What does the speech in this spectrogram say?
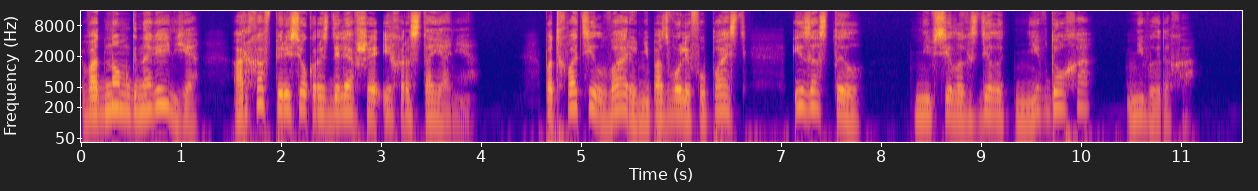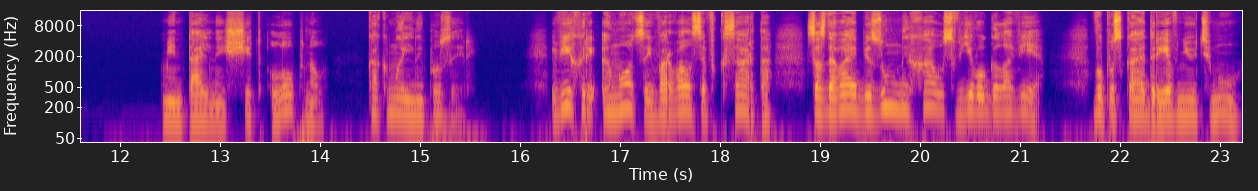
В одно мгновение Архав пересек разделявшее их расстояние, подхватил Варю, не позволив упасть, и застыл, не в силах сделать ни вдоха, ни выдоха. Ментальный щит лопнул, как мыльный пузырь. Вихрь эмоций ворвался в Ксарта, создавая безумный хаос в его голове, выпуская древнюю тьму.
